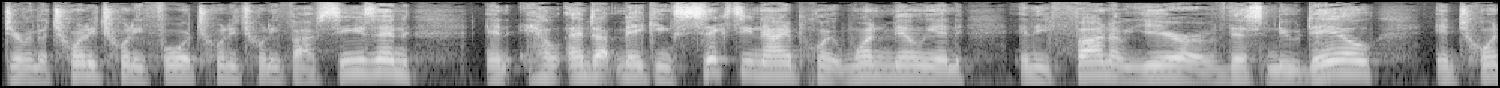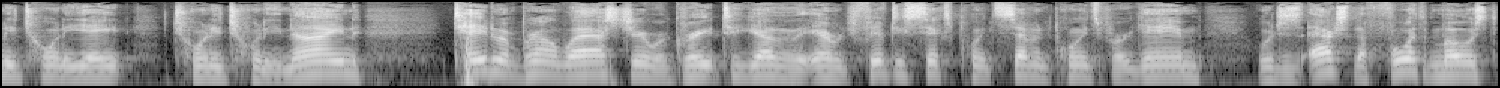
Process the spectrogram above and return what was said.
during the 2024-2025 season, and he'll end up making 69.1 million in the final year of this new deal in 2028-2029. Tatum and Brown last year were great together. They averaged 56.7 points per game, which is actually the fourth most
